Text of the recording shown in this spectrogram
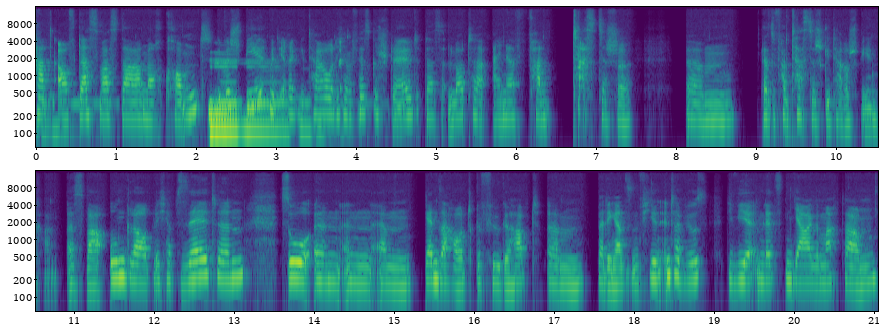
hat auf das, was da noch kommt, gespielt mit ihrer Gitarre und ich habe festgestellt, dass Lotte eine fantastische ähm, also fantastisch Gitarre spielen kann. Es war unglaublich. Ich habe selten so ein, ein ähm, Gänsehautgefühl gehabt ähm, bei den ganzen vielen Interviews, die wir im letzten Jahr gemacht haben.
